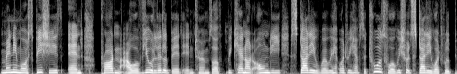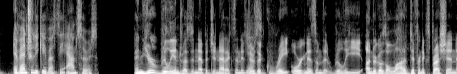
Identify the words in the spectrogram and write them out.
many more species and broaden our view a little bit in terms of we cannot only study where we what we have the tools for, we should study what will b- eventually give us the answers. And you're really interested in epigenetics and if there's a great organism that really undergoes a lot of different expression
